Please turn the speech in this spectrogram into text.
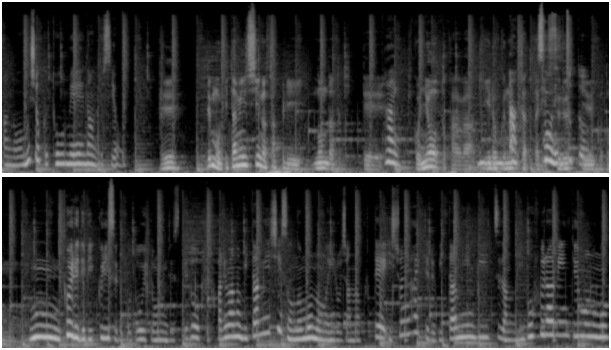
あの無色透明なんですよ。えー、でもビタミン C のサプリ飲んだ時、はい、結構尿とかが黄色くなっちゃったりする、うん、っていうことも。うん。トイレでびっくりすること多いと思うんですけどあれはあのビタミン C そのものの色じゃなくて一緒に入っているビタミン B2 あのリボフラビンというものの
